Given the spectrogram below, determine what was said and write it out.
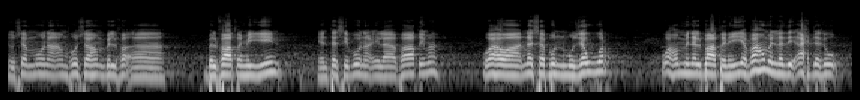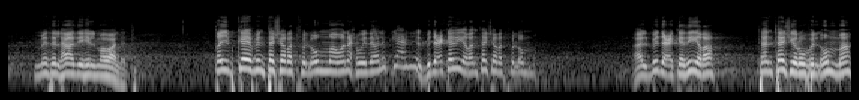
يسمون أنفسهم بالفاطميين ينتسبون إلى فاطمة وهو نسب مزور وهم من الباطنية فهم الذي أحدثوا مثل هذه الموالد. طيب كيف انتشرت في الأمة ونحو ذلك؟ يعني البدع كثيرة انتشرت في الأمة. البدع كثيرة تنتشر في الأمة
